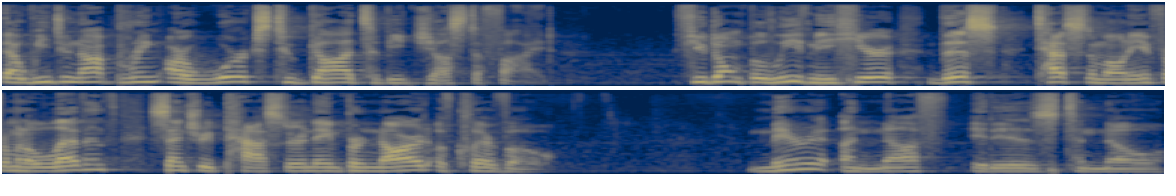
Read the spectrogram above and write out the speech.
that we do not bring our works to God to be justified. If you don't believe me, hear this testimony from an 11th century pastor named Bernard of Clairvaux. Merit enough it is to know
